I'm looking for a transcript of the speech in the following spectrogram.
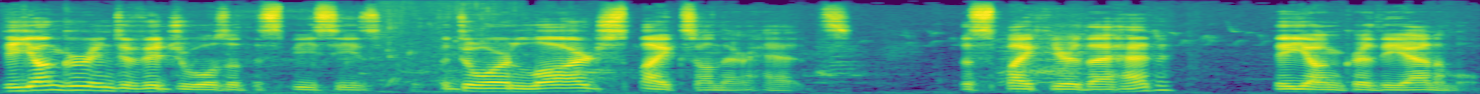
The younger individuals of the species adorn large spikes on their heads. The spikier the head, the younger the animal.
